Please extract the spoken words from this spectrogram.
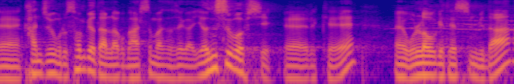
예, 간증으로 섬겨달라고 말씀하셔서 제가 연습 없이 예, 이렇게 예, 올라오게 됐습니다.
